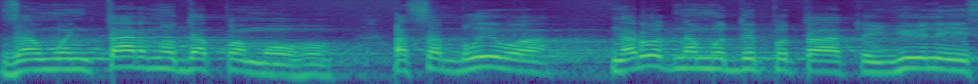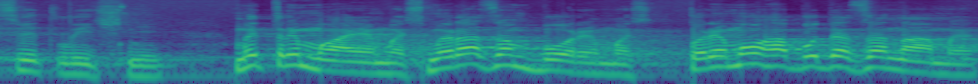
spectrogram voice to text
за гуманітарну допомогу, особливо народному депутату Юлії Світличній. Ми тримаємось, ми разом боремось. Перемога буде за нами.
